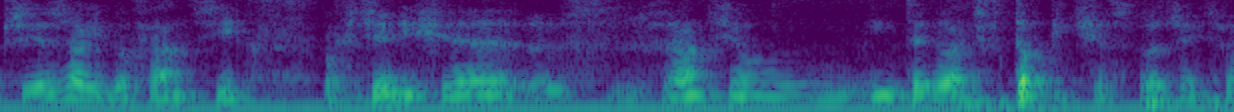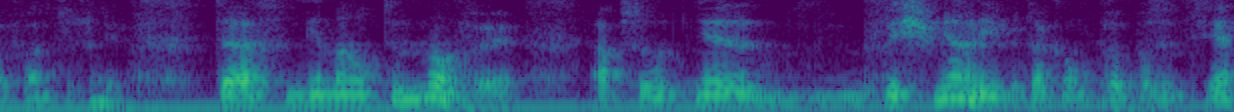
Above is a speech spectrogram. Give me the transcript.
przyjeżdżali do Francji, chcieli się z Francją integrować, wtopić się w społeczeństwo francuskie. Teraz nie ma o tym mowy. Absolutnie wyśmialiby taką propozycję,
